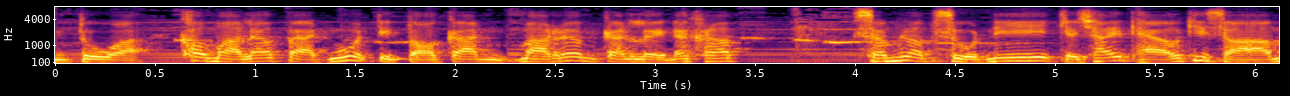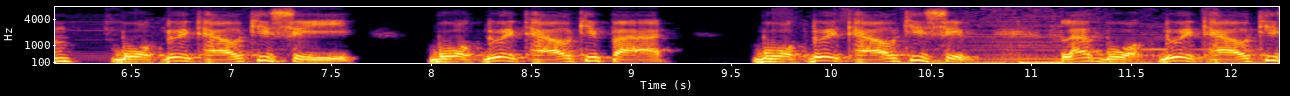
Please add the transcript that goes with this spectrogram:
1 ตัว เข้ามาแล้ว 8 งวดติดต่อกันมาเริ่มกันเลยนะครับ สำหรับสูตรนี้จะใช้แถวที่ 3 บวกด้วยแถวที่ 4 บวกด้วยแถวที่ 8 บวกด้วยแถวที่ 10 และบวกด้วยแถวที่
